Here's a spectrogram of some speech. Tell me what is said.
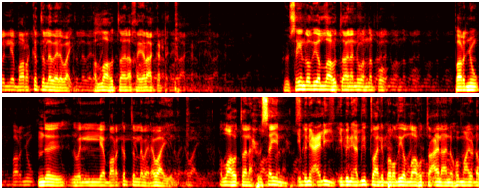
വലിയ ബറക്കത്തുള്ള വരവായി. ഹുസൈൻ വന്നപ്പോൾ പറഞ്ഞു എന്ത് വലിയ ബറക്കത്തുള്ള വരവായി അള്ളാഹു താല Hussain ibn Ali ibn Abi Talib അള്ളാഹു താല അനുഹമായുടെ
